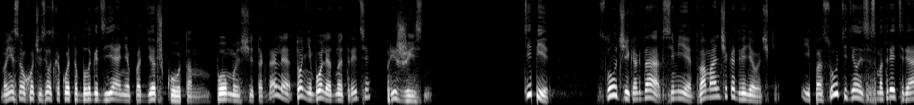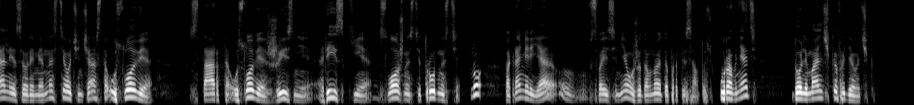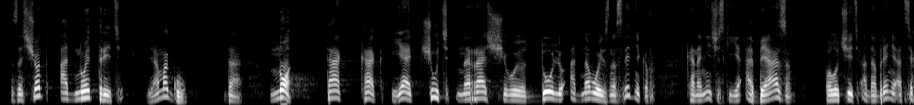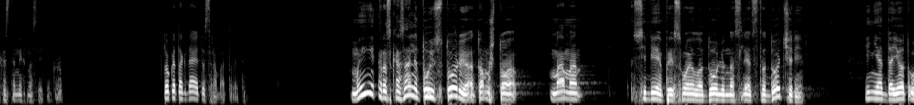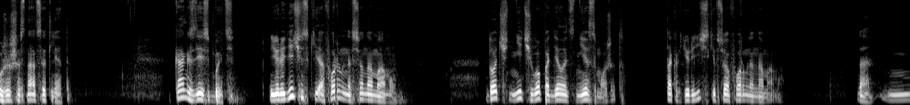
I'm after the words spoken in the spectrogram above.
Но если он хочет сделать какое-то благодеяние, поддержку, там, помощь и так далее, то не более одной трети при жизни. Теперь, случаи, когда в семье два мальчика, две девочки, и по сути дела, если смотреть реалии современности, очень часто условия – старта, условия жизни, риски, сложности, трудности. Ну, по крайней мере, я в своей семье уже давно это прописал. То есть уравнять доли мальчиков и девочек. За счет одной трети. Я могу. Да. Но так как я чуть наращиваю долю одного из наследников, канонически я обязан получить одобрение от всех остальных наследников. Только тогда это срабатывает. Мы рассказали ту историю о том, что мама себе присвоила долю наследства дочери и не отдает уже 16 лет. Как здесь быть? Юридически оформлено все на маму. Дочь ничего поделать не сможет, так как юридически все оформлено на маму. Да.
